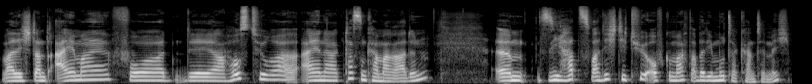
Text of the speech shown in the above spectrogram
weil ich stand einmal vor der Haustüre einer Klassenkameradin. Ähm, sie hat zwar nicht die Tür aufgemacht, aber die Mutter kannte mich.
